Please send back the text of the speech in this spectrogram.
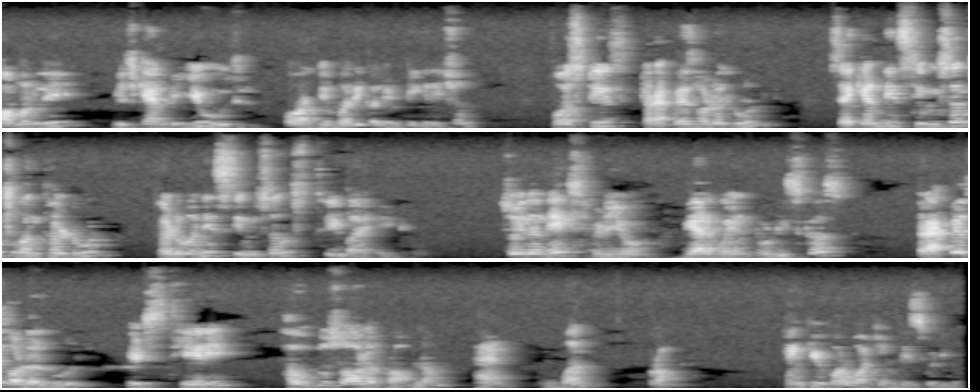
commonly which can be used for numerical integration. First is trapezoidal rule, second is Simpson's one-third rule, third one is Simpson's 3 by 8 rule. So in the next video, we are going to discuss trapezoidal rule, its theory, how to solve a problem and one problem. Thank you for watching this video.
